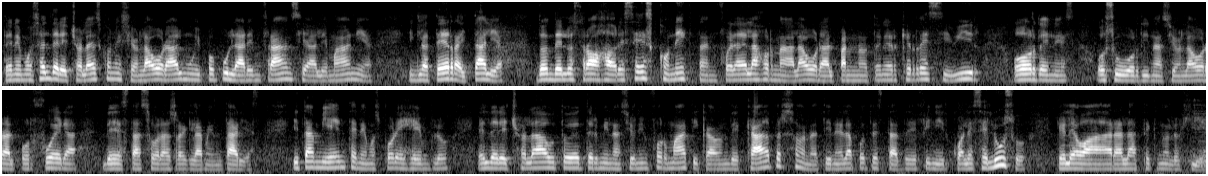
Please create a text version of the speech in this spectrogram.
tenemos el derecho a la desconexión laboral muy popular en Francia, Alemania, Inglaterra, Italia, donde los trabajadores se desconectan fuera de la jornada laboral para no tener que recibir órdenes o subordinación laboral por fuera de estas horas reglamentarias. Y también tenemos, por ejemplo, el derecho a la autodeterminación informática, donde cada persona tiene la potestad de definir cuál es el uso que le va a dar a la tecnología.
